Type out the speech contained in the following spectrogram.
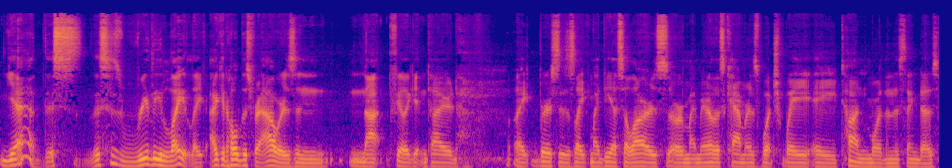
yeah, this this is really light. Like I could hold this for hours and not feel like getting tired. Like versus like my DSLRs or my mirrorless cameras, which weigh a ton more than this thing does.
